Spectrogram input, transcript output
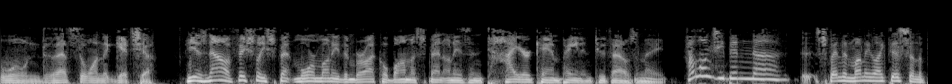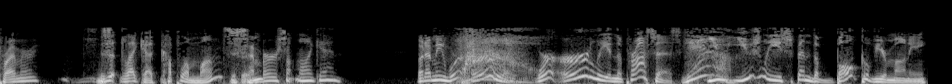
wound. That's the one that gets you. He has now officially spent more money than Barack Obama spent on his entire campaign in 2008. How long has he been uh, spending money like this in the primary? Is it like a couple of months? December or something like that? But I mean, we're wow. early. We're early in the process. Yeah. You, usually, you spend the bulk of your money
